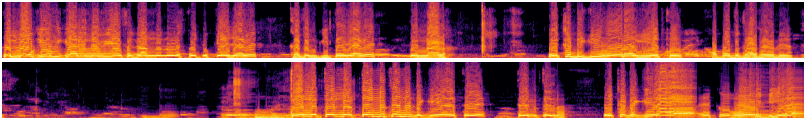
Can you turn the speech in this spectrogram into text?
ਤੇ ਲੋਕ ਇਹੀ ਕਹਿ ਰਹੇ ਨੇ ਵੀ ਇਸ ਗੰਦ ਨੂੰ ਇਸ ਤੋਂ ਚੁੱਕਿਆ ਜਾਵੇ ਖਤਮ ਕੀਤਾ ਜਾਵੇ ਤੇ ਨਾਲ ਇੱਕ ਡਿੱਗੀ ਹੋਰ ਹੈਗੀ ਇੱਥੇ। ਆਪਾਂ ਦਿਖਾ ਸਕਦੇ ਹਾਂ। ਤਿੰਨ ਤਿੰਨ ਤਿੰਨ ਤਿੰਨ ਡਿੱਗੀਆਂ ਇੱਥੇ। ਤਿੰਨ ਤਿੰਨ। ਇੱਕ ਡਿੱਗੀ ਆ ਇੱਕ ਹੋਰ ਡਿੱਗੀ ਆ।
